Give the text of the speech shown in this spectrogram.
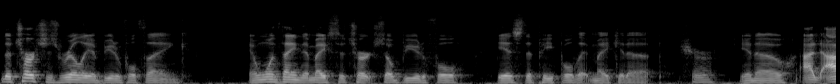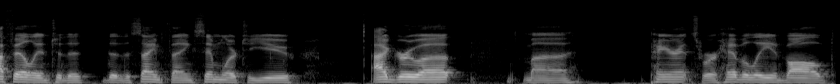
the church is really a beautiful thing, and one thing that makes the church so beautiful is the people that make it up. Sure. You know, I, I fell into the, the the same thing, similar to you. I grew up. My parents were heavily involved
